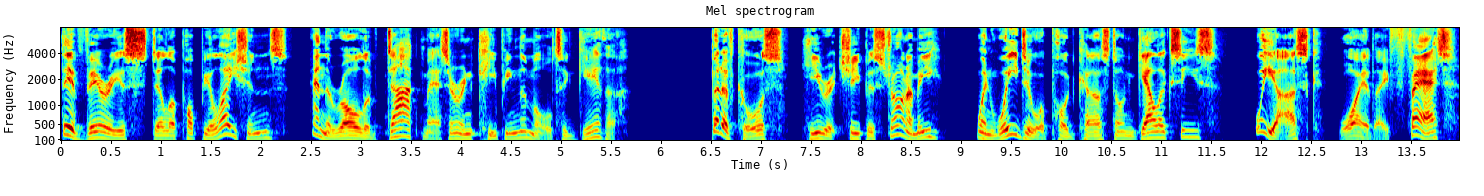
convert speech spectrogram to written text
their various stellar populations, and the role of dark matter in keeping them all together. But of course, here at Cheap Astronomy, when we do a podcast on galaxies, we ask why are they fat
